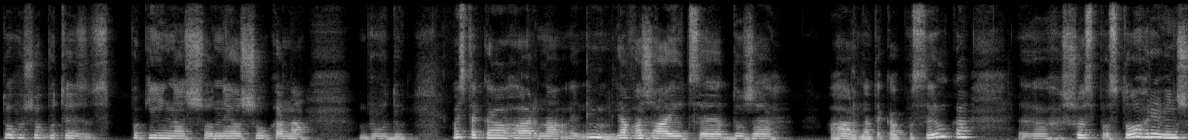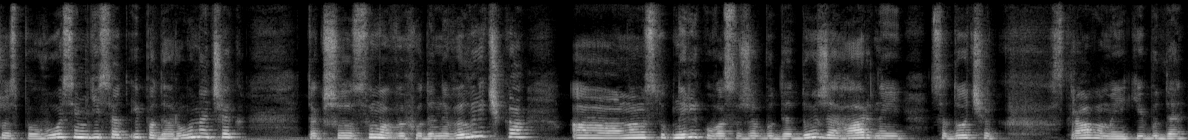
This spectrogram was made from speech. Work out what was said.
того, щоб бути спокійна, що не ошукана буду. Ось така гарна, ну, я вважаю, це дуже гарна така посилка. Е, Щось по 100 гривень, щось по 80 і подаруночок. Так що сума виходить невеличка. А на наступний рік у вас вже буде дуже гарний садочок з травами, який буде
